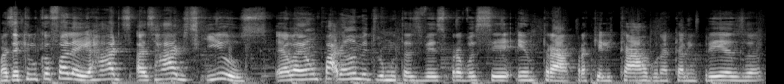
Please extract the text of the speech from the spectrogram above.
Mas é aquilo que eu falei, hard, as hard skills, ela é um parâmetro muitas vezes para você entrar para aquele cargo naquela empresa,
